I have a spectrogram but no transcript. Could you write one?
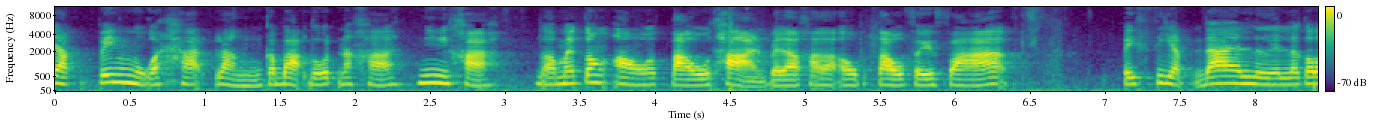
อยากปิ้งหมูกระทะหลังกระบะรถนะคะ นี่ค่ะ เราไม่ต้องเอาเตาถ่านไปแล้วค่ะ เราเอาเตาไฟฟ้า ไปเสียบได้เลย แล้วก็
